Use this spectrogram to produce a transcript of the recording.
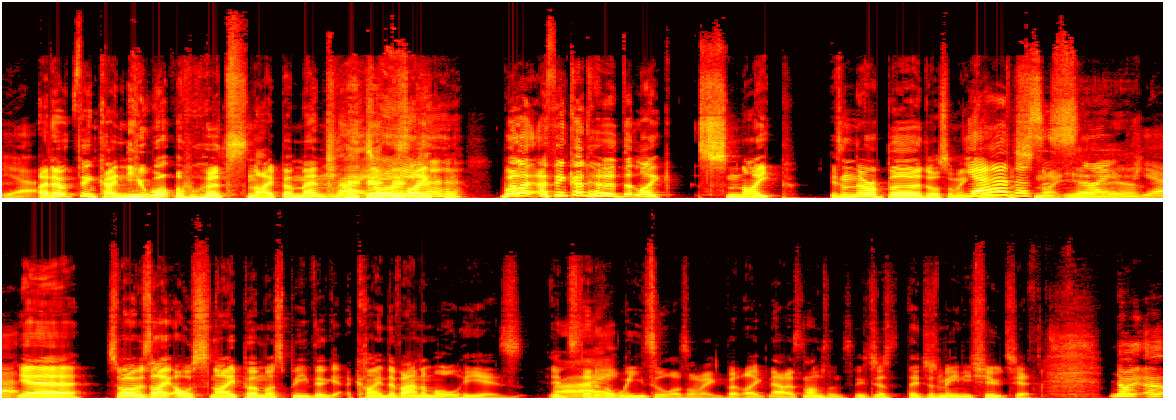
Yeah. I don't think I knew what the word sniper meant. Right. So I was like, well, I, I think I'd heard that like snipe. Isn't there a bird or something yeah, called the there's snipe? a snipe. Yeah, Yeah, yeah. Yeah. So I was like, oh, sniper must be the kind of animal he is instead of a weasel or something. But like, no, it's nonsense. He's just they just mean he shoots you. Now, uh,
